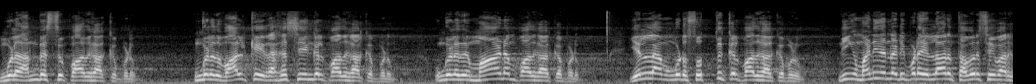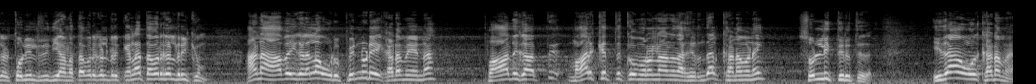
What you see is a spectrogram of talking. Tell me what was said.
உங்களது அந்தஸ்து பாதுகாக்கப்படும். உங்களது வாழ்க்கை ரகசியங்கள் பாதுகாக்கப்படும். உங்களது மானம் பாதுகாக்கப்படும். எல்லாம் உங்களோட சொத்துக்கள் பாதுகாக்கப்படும். நீங்கள் மனிதன் அடிப்படை எல்லாரும் தவறு செய்வார்கள். தொழில் ரீதியான தவறுகள் இருக்கு எல்லாம் தவறுகள் இருக்கும். ஆனால் அவைகளெல்லாம் ஒரு பெண்ணுடைய கடமை என்ன? பாதுகாத்து மார்க்கத்துக்கு முரணானதாக இருந்தால் கணவனை சொல்லி திருத்துது இதான் ஒரு கடமை.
